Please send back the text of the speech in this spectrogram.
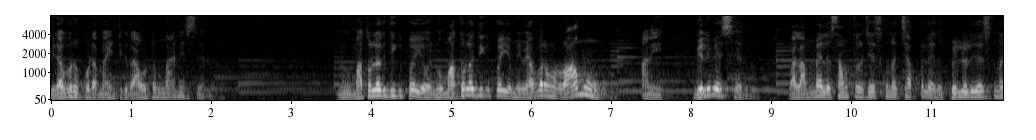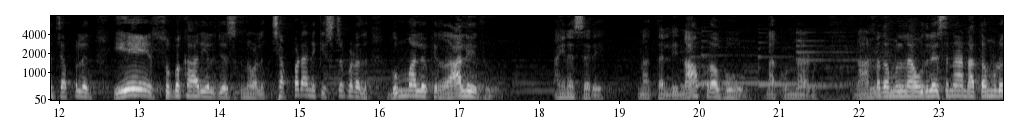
వీరెవరు కూడా మా ఇంటికి రావటం మానేశారు. నువ్వు మతంలోకి దిగిపోయావు నువ్వు మతంలో దిగిపోయావు మేము ఎవరం రాము అని వెలివేశారు. వాళ్ళ అమ్మాయిలు సమతలు చేసుకున్న చెప్పలేదు పెళ్ళిళ్ళు చేసుకున్న చెప్పలేదు ఏ శుభకార్యాలు చేసుకున్న వాళ్ళు చెప్పడానికి ఇష్టపడలేదు గుమ్మాల్లోకి రాలేదు. అయినా సరే నా తల్లి నా ప్రభు నాకున్నాడు. నా అన్నదమ్ములు నా వదిలేసినా నా తమ్ముడు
